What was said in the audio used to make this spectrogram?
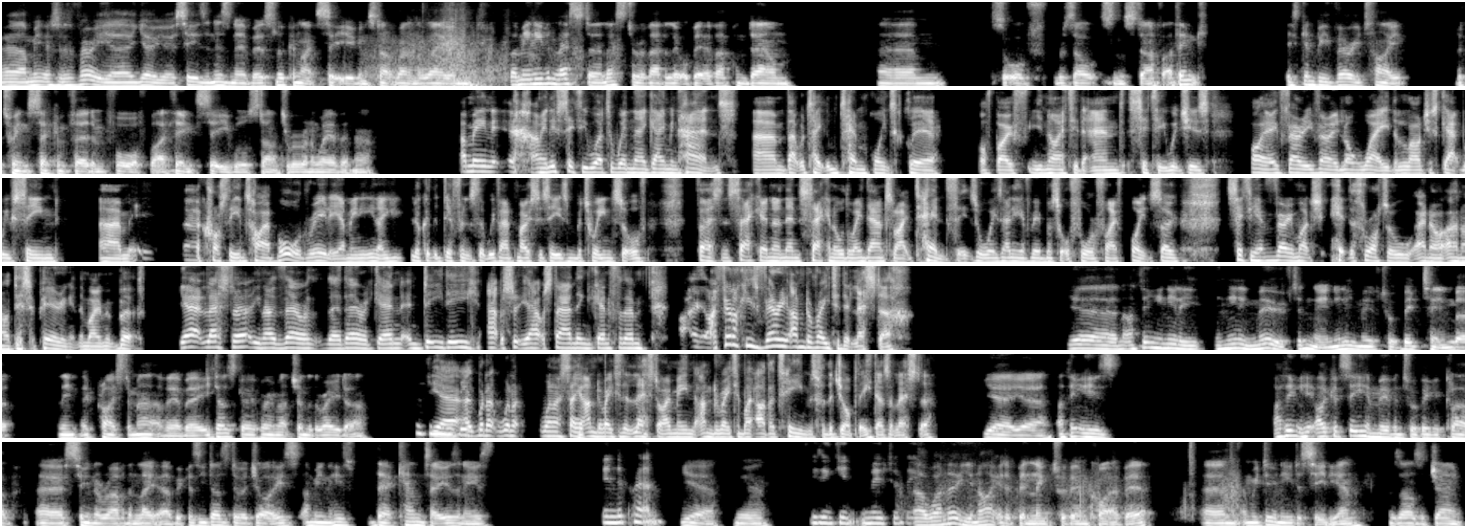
I mean, it's a very uh, yo-yo season, isn't it? But it's looking like City are going to start running away. And I mean, even Leicester, Leicester have had a little bit of up and down, um, sort of results and stuff. I think it's going to be very tight between second, third, and fourth. But I think City will start to run away with it now. I mean, I mean, if City were to win their game in hand, um, that would take them ten points clear of both United and City, which is by a very, very long way, the largest gap we've seen um, across the entire board, really. I mean, you know, you look at the difference that we've had most of the season between sort of first and second, and then second all the way down to like 10th. It's always only ever been sort of four or five points. So City have very much hit the throttle and are, and are disappearing at the moment. But yeah, Leicester, you know, they're they're there again. And Ndidi, absolutely outstanding again for them. I, I feel like he's very underrated at Leicester. Yeah, and I think he nearly he nearly moved, didn't he? he? Nearly moved to a big team, but I think they priced him out of there. But he does go very much under the radar. What do you mean Yeah, a I- big- when I, when I, when I say underrated at Leicester, I mean underrated by other teams for the job that he does at Leicester. Yeah, yeah. I think he's. I think he, I could see him moving to a bigger club uh, sooner rather than later because he does do a job. He's, I mean, he's their Kante, isn't he? He's, in the Prem? yeah, yeah. You think he'd move to a big? Uh, well, I know United have been linked with him quite a bit, um, and we do need a CDM because ours are jank.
